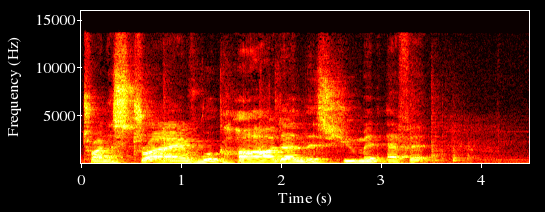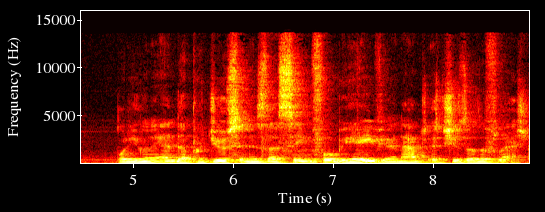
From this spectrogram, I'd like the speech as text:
trying to strive, work harder in this human effort, what you're going to end up producing is that sinful behavior and attitudes of the flesh.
